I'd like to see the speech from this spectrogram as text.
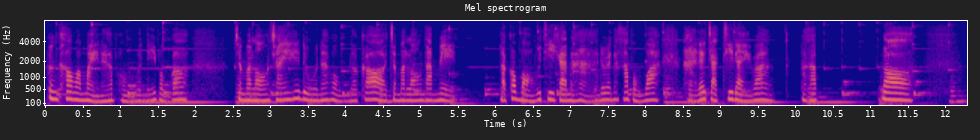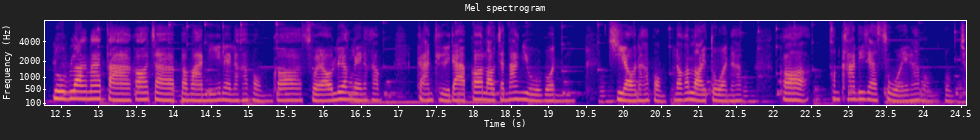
เพิ่งเข้ามาใหม่นะครับผมวันนี้ผมก็จะมาลองใช้ให้ดูนะผม แล้วก็จะมาลองดาเมจแล้วก็บอกวิธีการหาด้วยนะครับผมว่าหาได้จากที่ใดบ้างนะครับ ก็รูปร่างหน้าตาก็จะประมาณนี้เลยนะครับผมก็สวยเอาเรื่องเลยนะครับ การถือดาบก็เราจะนั่งอยู่บนเคียวนะครับผมแล้วก็ลอยตัวนะครับ ก็ค่อนข้างที่จะสวยนะครับผมผมช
